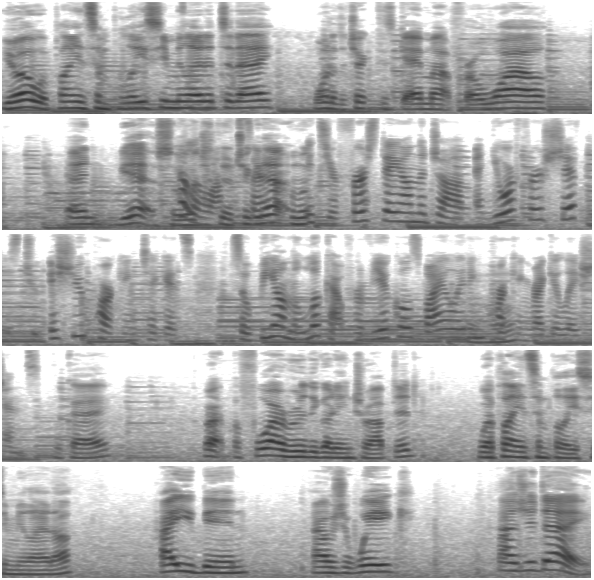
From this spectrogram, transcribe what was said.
Yo, we're playing some Police Simulator today. Wanted to check this game out for a while. And yeah, so Hello, we're just gonna check it out. It's your first day on the job, and your first shift is to issue parking tickets. So be on the lookout for vehicles violating Uh-huh. parking regulations. Okay. Right, before I really got interrupted, we're playing some Police Simulator. How you been? How was your week? How's your day?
